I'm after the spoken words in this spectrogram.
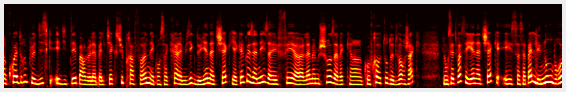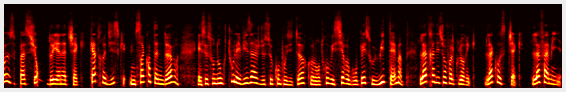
un quadruple disque édité par le label tchèque Supraphone et consacré à la musique de Janacek. Il y a quelques années, ils avaient fait euh, la même chose avec un coffret autour de Dvorak. Donc cette fois, c'est Janacek et ça s'appelle Les nombreuses passions de Janacek. Quatre disques, une cinquantaine d'œuvres et ce sont donc tous les visages de ce compositeur que l'on trouve ici regroupés sous huit thèmes. La tradition folklorique, la cause tchèque, la famille,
